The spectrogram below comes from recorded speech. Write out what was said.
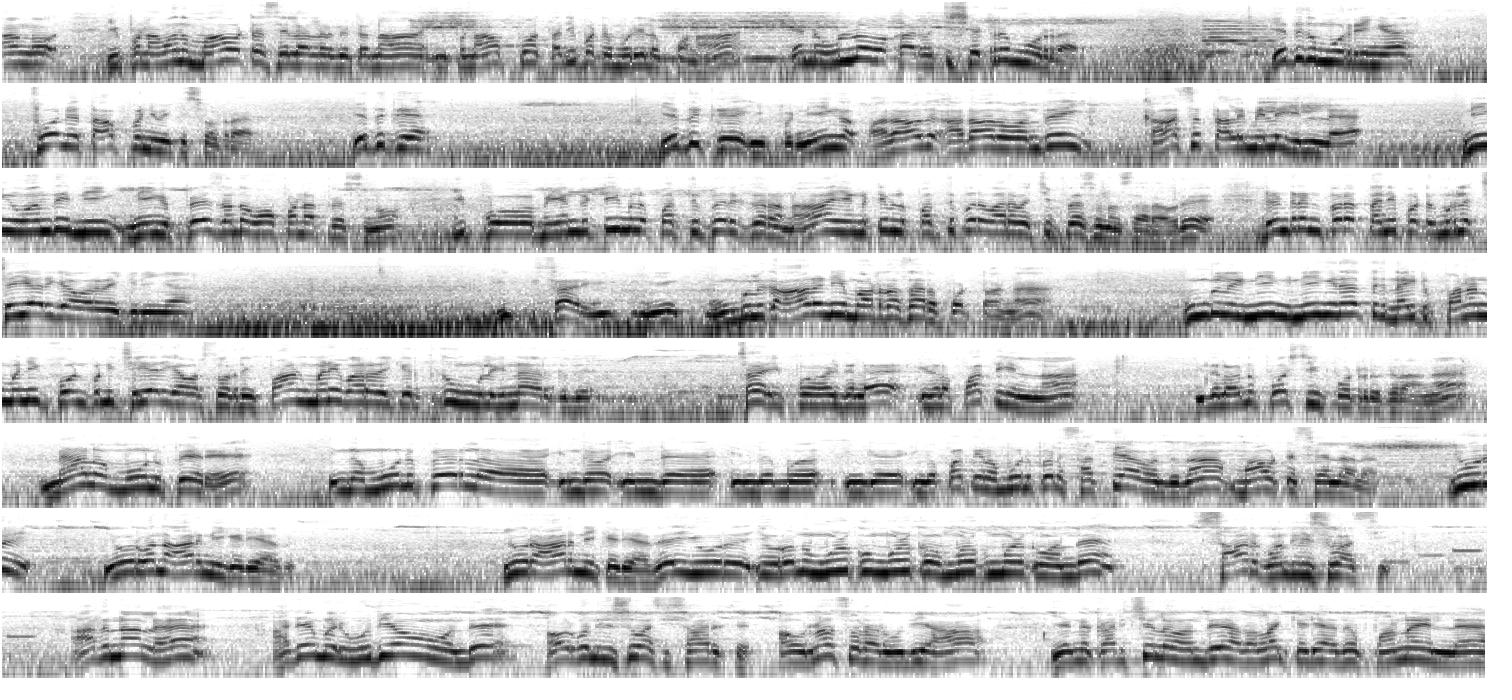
நாங்கள் இப்போ நான் வந்து மாவட்ட செயலாளர்கிட்ட நான் இப்போ நான் போ தனிப்பட்ட முறையில் போனால் என்னை உள்ள உட்கார வச்சு ஷெட்ரு மூடுறார். எதுக்கு மூடுறீங்க? ஃபோன் எடுத்து ஆஃப் பண்ணி வைக்க சொல்கிறார் எதுக்கு? எதுக்கு? இப்போ நீங்கள் அதாவது அதாவது வந்து காசு தலைமையில் இல்லை. நீங்கள் வந்து நீங்கள் நீங்கள் பேச வந்து ஓப்பனாக பேசணும். இப்போது எங்கள் டீமில் பத்து பேர் இருக்கிறோன்னா எங்கள் டீமில் பத்து பேர் வர வச்சு பேசணும் சார் அவர். ரெண்டு ரெண்டு பேரை தனிப்பட்ட முறையில் செய்யாரிக்கா வர வைக்கிறீங்க? சார் உங்களுக்கு ஆரணி மாவட்டம் தான் சார் போட்டாங்க. உங்களுக்கு நீங்கள் நீங்கள் நேரத்துக்கு நைட்டு பன்னெண்டு மணிக்கு ஃபோன் பண்ணி செய்யாரிக்கா வர சொல்கிறீங்க பன்னெண்டு மணி வர வைக்கிறதுக்கு உங்களுக்கு என்ன இருக்குது? சார் இப்போ இதில் இதில் பார்த்தீங்கன்னா இதில் வந்து போஸ்டிங் போட்டிருக்கிறாங்க. மேலே மூணு பேர். இந்த மூணு பேரில் இந்த இந்த இந்த இங்கே இங்கே பார்த்தீங்கன்னா மூணு பேர் சத்யா வந்து தான் மாவட்ட செயலாளர். இவர் இவர் வந்து ஆரணி கிடையாது. இவர் ஆரணி கிடையாது. இவர் இவர் வந்து முழுக்க முழுக்க முழுக்க முழுக்க வந்து சாருக்கு வந்து விசுவாசி. அதனால அதே மாதிரி உதயம் வந்து அவருக்கு வந்து விசுவாசி சாருக்கு. அவர் என்ன சொல்கிறார் உதயா? எங்கள் கட்சியில் வந்து அதெல்லாம் கிடையாது பணம் இல்லை.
